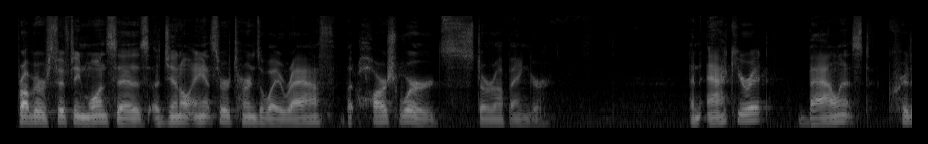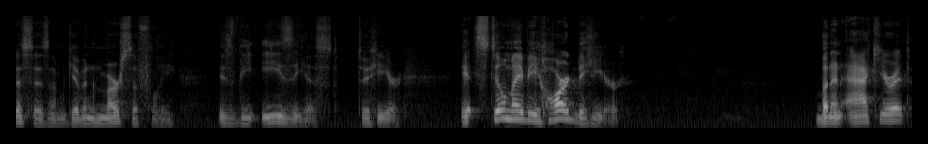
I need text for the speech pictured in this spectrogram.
Proverbs 15:1 says, "A gentle answer turns away wrath, but harsh words stir up anger." An accurate, balanced criticism given mercifully is the easiest to hear. It still may be hard to hear, but an accurate,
